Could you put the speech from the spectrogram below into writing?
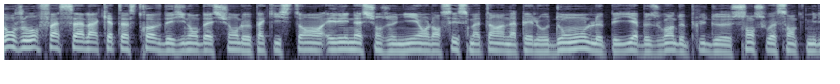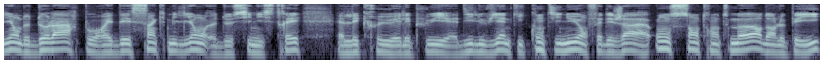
Bonjour. Face à la catastrophe des inondations, le Pakistan et les Nations Unies ont lancé ce matin un appel aux dons. Le pays a besoin de plus de 160 millions de dollars pour aider 5 millions de sinistrés. Les crues et les pluies diluviennes qui continuent ont fait déjà 1130 morts dans le pays.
